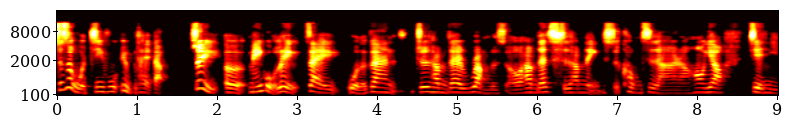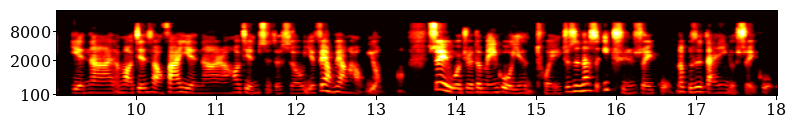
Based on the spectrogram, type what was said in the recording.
就是我几乎遇不太到。所以，呃，莓果类在我的个案，就是他们在 run 的时候，他们在吃他们的饮食控制啊，然后要减盐啊，然后减少发炎啊，然后减脂的时候也非常非常好用哦。所以我觉得莓果也很推，就是那是一群水果，那不是单一个水果。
